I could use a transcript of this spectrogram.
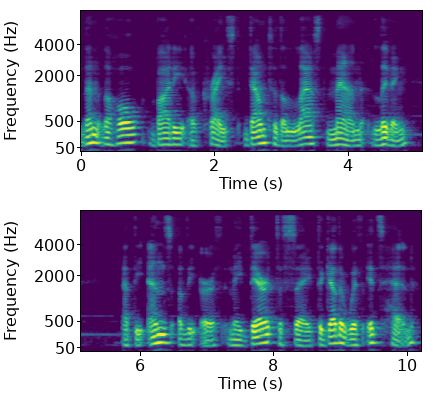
then the whole body of Christ, down to the last man living at the ends of the earth, may dare to say, together with its head,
